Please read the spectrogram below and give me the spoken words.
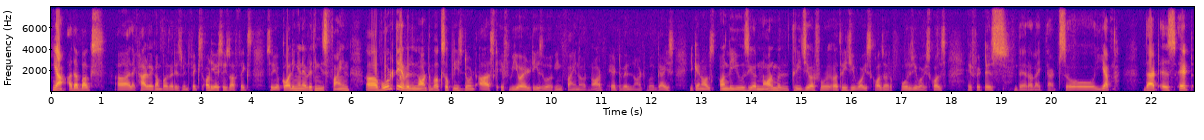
yeah other bugs uh, like hardware composer has been fixed audio issues are fixed so your calling and everything is fine. Uh, VoLTE will not work so please don't ask if volt is working fine or not. It will not work guys. You can also only use your normal 3g or 4 or uh, 3g voice calls or 4g voice calls if it is there or like that. So yep that is it.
